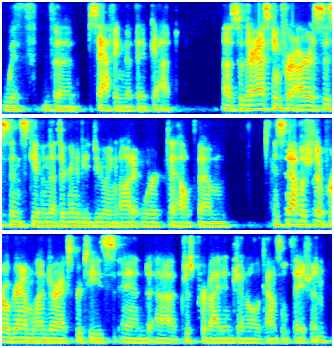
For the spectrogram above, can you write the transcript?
with the staffing that they've got. Uh, so they're asking for our assistance, given that they're going to be doing audit work to help them establish their program, lender expertise, and uh, just provide in general consultation.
